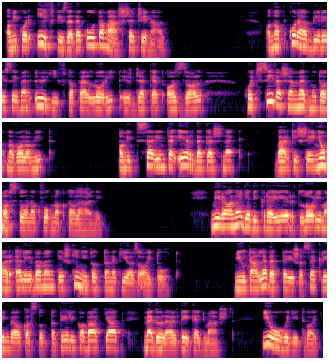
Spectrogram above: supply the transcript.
amikor évtizedek óta más se csinál. A nap korábbi részében ő hívta fel Lorit és Jacket azzal, hogy szívesen megmutatna valamit, amit szerinte érdekesnek, bár kisé nyomasztónak fognak találni. Mire a negyedikre ért, Lori már elébe ment, és kinyitotta neki az ajtót. Miután levette és a szekrénybe akasztotta téli kabátját, megölelték egymást. Jó, hogy itt vagy,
